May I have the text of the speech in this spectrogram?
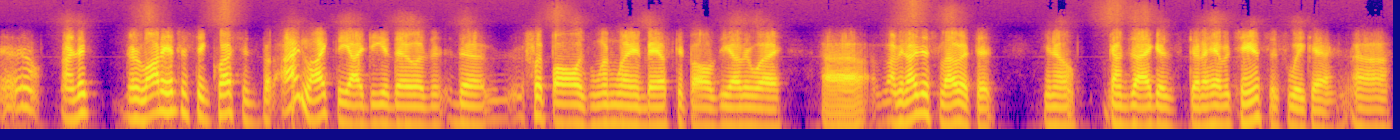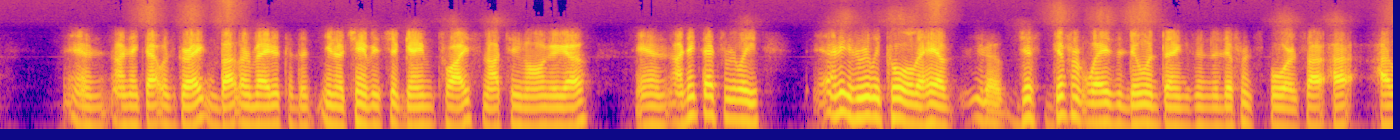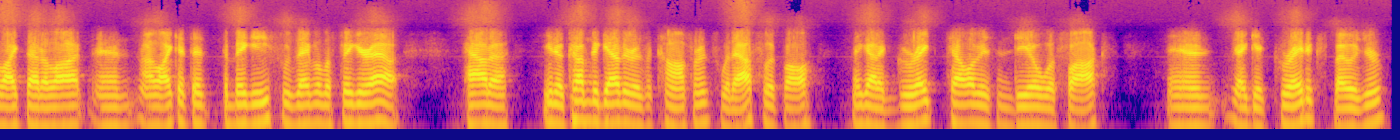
you know, I think there are a lot of interesting questions, but I like the idea though of the, the football is one way and basketball is the other way. Uh, I mean, I just love it that, you know, Gonzaga's going to have a chance this weekend. Uh, and I think that was great. And Butler made it to the, you know, championship game twice not too long ago. And I think that's really, I think it's really cool to have, you know, just different ways of doing things in the different sports. I, I, I like that a lot, and I like it that the Big East was able to figure out how to, you know, come together as a conference without football. They got a great television deal with Fox, and they get great exposure.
